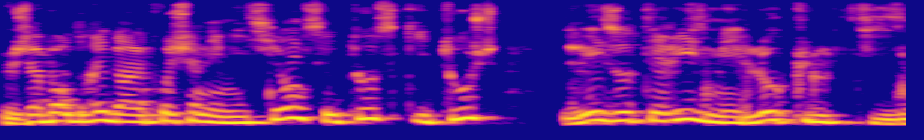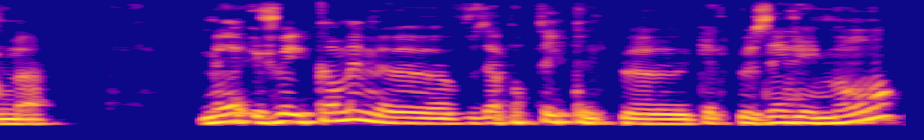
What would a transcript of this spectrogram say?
que j'aborderai dans la prochaine émission, c'est tout ce qui touche l'ésotérisme et l'occultisme. Mais je vais quand même euh, vous apporter quelques éléments.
